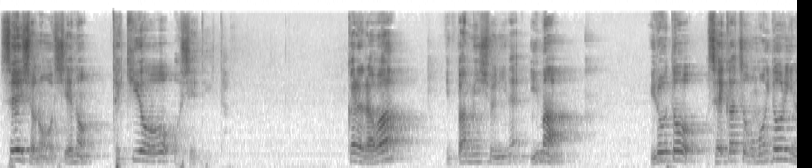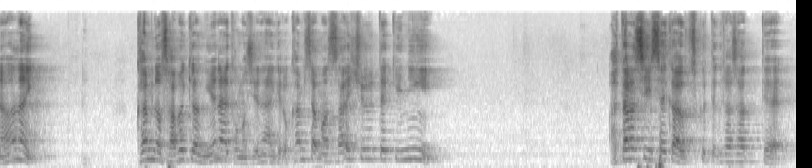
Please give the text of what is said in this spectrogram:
聖書の教えの適用を教えていた。彼らは一般民衆にね今いろいろと生活を思い通りにならない。神の裁きは見えないかもしれないけど神様は最終的に新しい世界を作ってくださって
